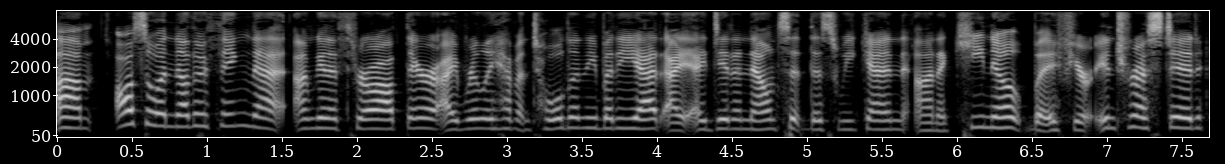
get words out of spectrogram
Um, also, another thing that I'm going to throw out there, I really haven't told anybody yet. I, I, did announce it this weekend on a keynote, but if you're interested,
